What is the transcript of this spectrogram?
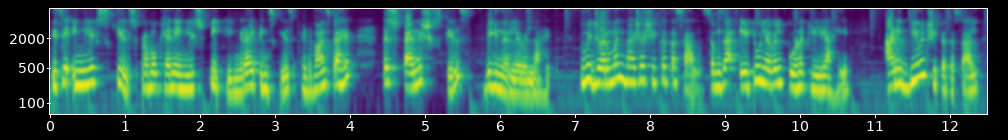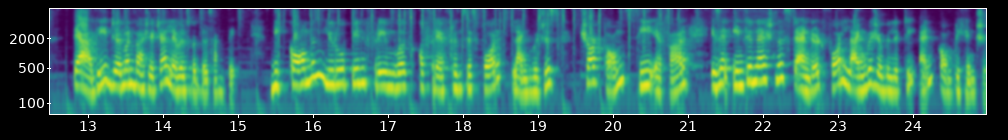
तिचे इंग्लिश स्किल्स प्रामुख्याने English speaking writing skills advanced आहेत. तर स्पॅनिश स्किल्स बिगिनर लेवलला आहेत. तुम्ही जर्मन भाषा शिकत असाल समजा ए टू लेवल पूर्ण केली आहे आणि बी वन शिकत असाल त्याआधी जर्मन भाषेच्या लेवल्सबद्दल सांगते. The common European framework of references for languages short form C F R is an international standard for language ability and comprehension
